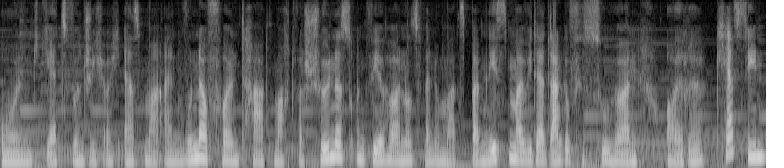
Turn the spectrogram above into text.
Und jetzt wünsche ich euch erstmal einen wundervollen Tag. Macht was Schönes und wir hören uns, wenn du magst, beim nächsten Mal wieder. Danke fürs Zuhören. Eure Kerstin.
